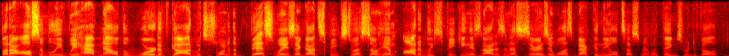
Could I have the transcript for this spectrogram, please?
But I also believe we have now the Word of God, which is one of the best ways that God speaks to us. So him audibly speaking is not as necessary as it was back in the Old Testament when things were developing.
